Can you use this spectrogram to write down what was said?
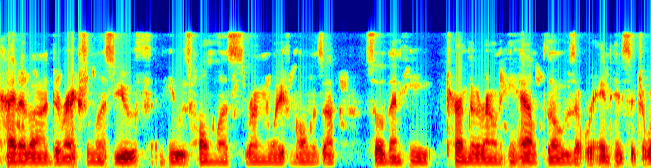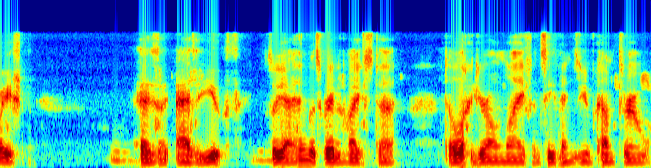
kind of a directionless youth and he was homeless, running away from homeless stuff. So then he turned it around he helped those that were in his situation mm-hmm. as a, as a youth. So yeah, I think that's great advice to to look at your own life and see things you've come through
